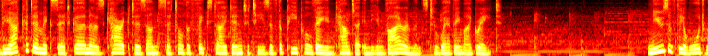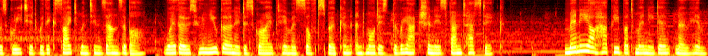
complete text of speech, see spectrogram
The academic said Gurnah's characters unsettle the fixed identities of the people they encounter in the environments to where they migrate. News of the award was greeted with excitement in Zanzibar, where those who knew Gurnah described him as soft-spoken and modest the reaction is fantastic. Many are happy but many don't know him,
